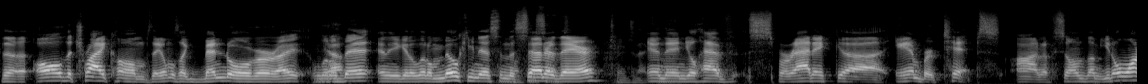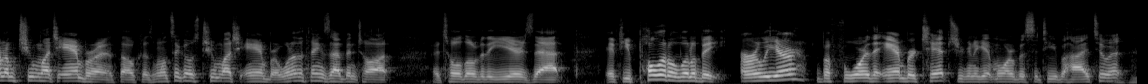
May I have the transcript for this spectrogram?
the all the trichomes. They almost like bend over, right, a little Yeah. bit, and then you get a little milkiness in the Once center there, and color. then you'll have sporadic uh, amber tips on some of them. You don't want them too much amber in it though, because once it goes too much amber, one of the things I've been taught or told over the years that if you pull it a little bit earlier before the amber tips, you're going to get more of a sativa high to it. Mm-hmm.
